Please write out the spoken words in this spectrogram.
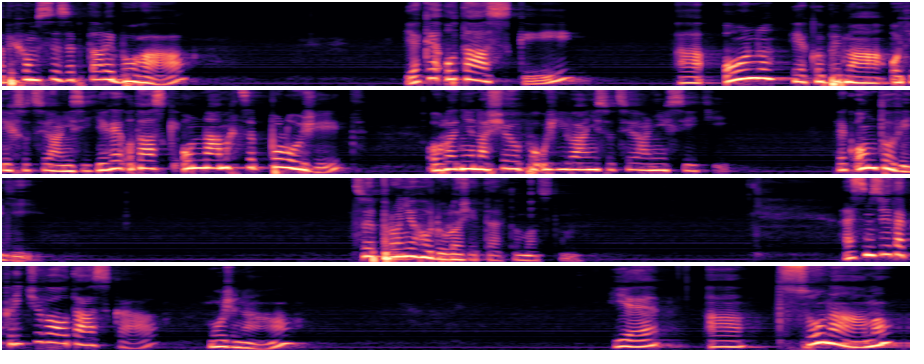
abychom se zeptali Boha, jaké otázky a on jakoby má o těch sociálních sítích, jaké otázky on nám chce položit ohledně našeho používání sociálních sítí. Jak on to vidí. Co je pro něho důležité v tomhle tom. A já si myslím, že ta klíčová otázka možná je, a co nám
